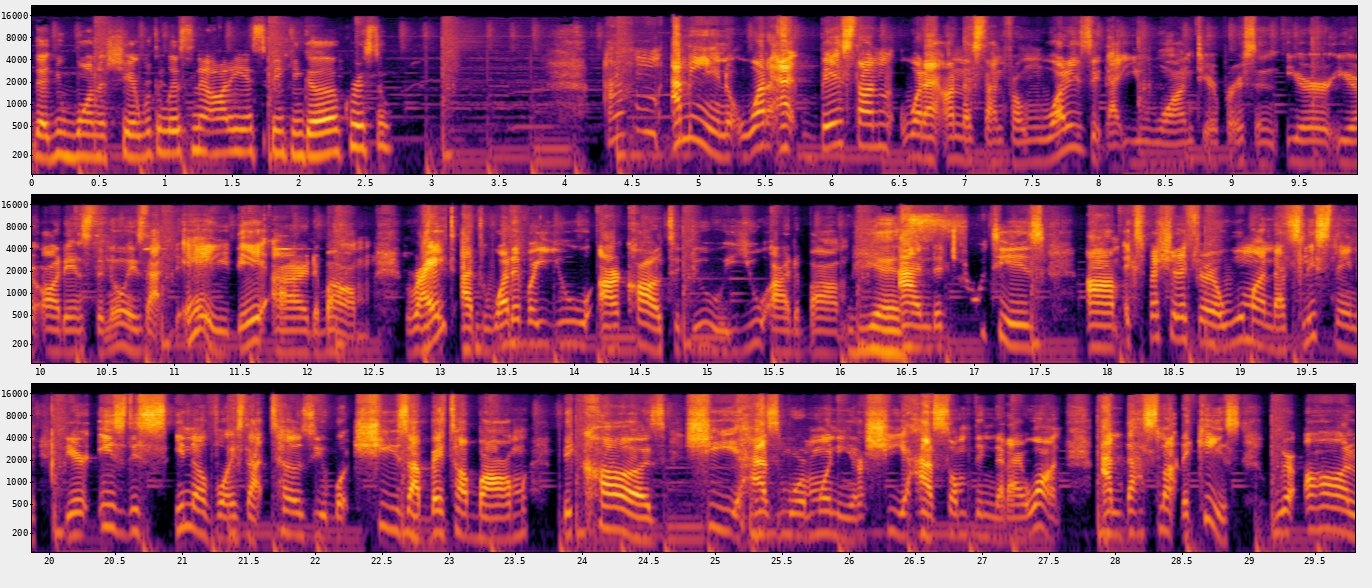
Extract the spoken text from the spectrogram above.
that you want to share with the listening audience? Speaking of, Crystal. Um, I mean, what I based on what I understand from what is it that you want your person, your your audience to know is that hey, they are the bomb, right? At whatever you are called to do, you are the bomb. Yes. And the truth is, um, especially if you're a woman that's listening, there is this inner voice that tells you, but she's a better bomb because she has more money or she has something that I want, and that's not the case. We're all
